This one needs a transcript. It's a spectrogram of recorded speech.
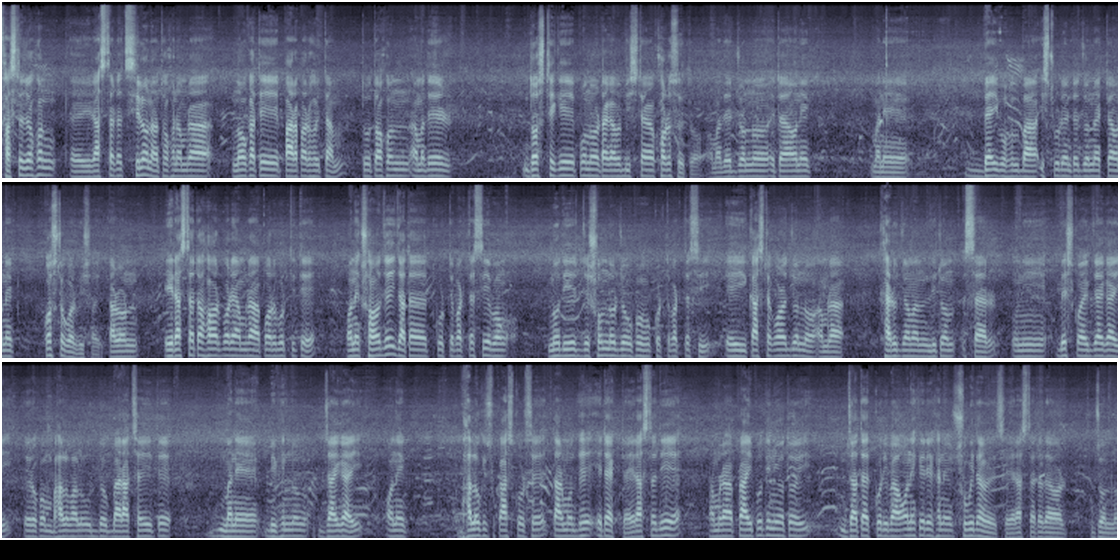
ফার্স্টে যখন এই রাস্তাটা ছিল না, তখন আমরা নৌকাতে পারাপার হইতাম। তো তখন আমাদের দশ থেকে পনেরো টাকা বা বিশ টাকা খরচ হতো আমাদের জন্য এটা অনেক মানে ব্যয়বহুল বা স্টুডেন্টের জন্য একটা অনেক কষ্টকর বিষয়। কারণ এই রাস্তাটা হওয়ার পরে আমরা পরবর্তীতে অনেক সহজেই যাতায়াত করতে পারতেছি এবং নদীর যে সৌন্দর্য উপভোগ করতে পারতেছি, এই কাজটা করার জন্য আমরা খায়রুজ্জামান লিটন স্যার, উনি বেশ কয়েক জায়গায় এরকম ভালো ভালো উদ্যোগ বা রাজশাহীতে মানে বিভিন্ন জায়গায় অনেক ভালো কিছু কাজ করছে। তার মধ্যে এটা একটা। এই রাস্তা দিয়ে আমরা প্রায় প্রতিনিয়তই যাতায়াত করি বা অনেকের এখানে সুবিধা হয়েছে রাস্তাটা দেওয়ার জন্য।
